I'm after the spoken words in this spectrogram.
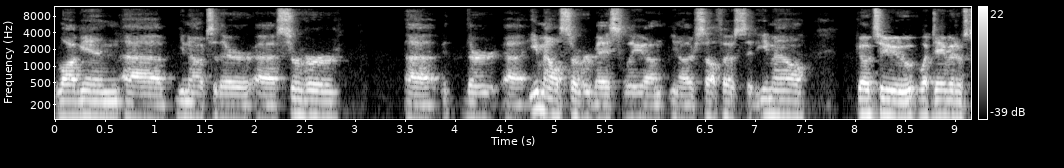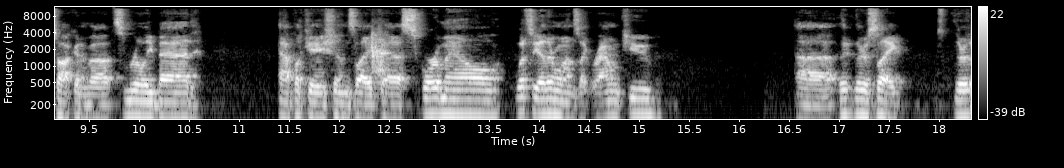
log in, uh, you know, to their uh, server, uh, their uh, email server, basically on you know their self-hosted email. Go to what David was talking about, some really bad applications like uh, Squirrel Mail. What's the other ones like Roundcube? Uh, there's like there's, there's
